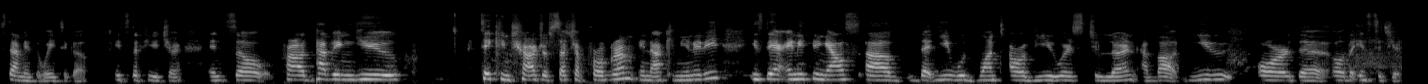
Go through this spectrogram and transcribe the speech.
STEM is the way to go. It's the future. And so proud having you taking charge of such a program in our community. Is there anything else uh, that you would want our viewers to learn about you or the or the institute?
